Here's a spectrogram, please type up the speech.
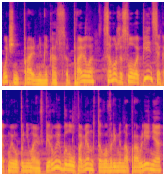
Очень правильное, мне кажется, правило. Само же слово «пенсия», как мы его понимаем, впервые было упомянуто во времена правления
